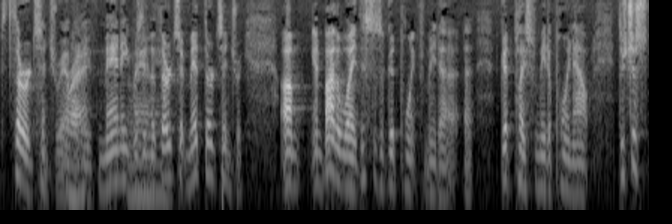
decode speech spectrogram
third century, I Right. believe. Mani was in the third, mid third century. Um, and by the way, this is a good point for me to, a good place for me to point out. There's just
